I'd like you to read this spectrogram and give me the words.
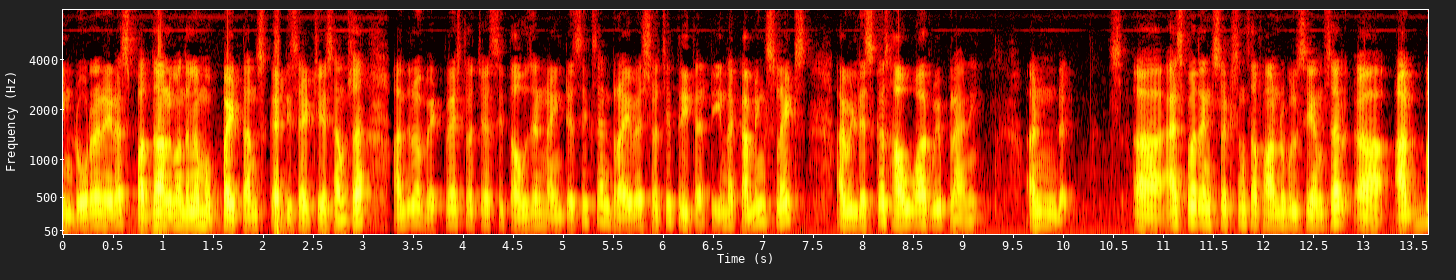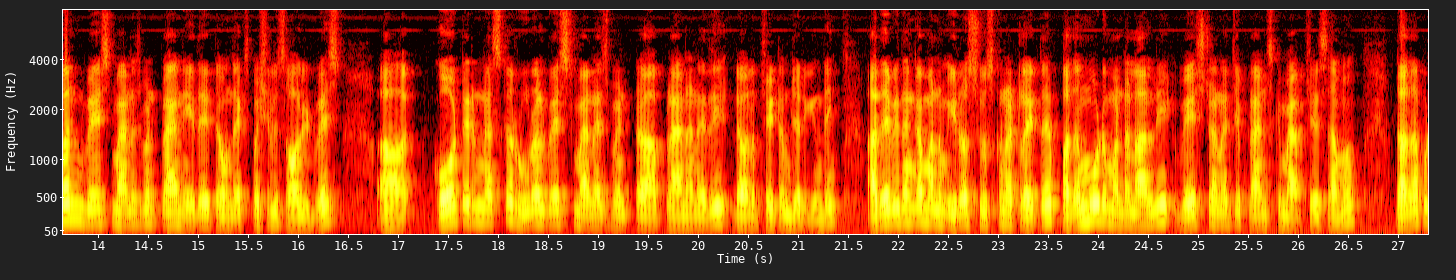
in rural areas పద్నాలుగు వందల ముప్పై టన్స్గా డిసైడ్ చేశాం సార్ అందులో వెట్ వేస్ట్ వచ్చేసి thousand ninety six and dry waste వచ్చి three thirty in the coming slides I will discuss how are we planning and as per the instructions of honourable CM sir urban waste management plan ఏదైతే ఉందో ఎస్పెషల్లీ సాలిడ్ వేస్ట్ కో టెర్మినస్గా రూరల్ వేస్ట్ మేనేజ్మెంట్ ప్లాన్ అనేది డెవలప్ చేయడం జరిగింది. అదేవిధంగా మనం ఈరోజు చూసుకున్నట్లయితే పదమూడు మండలాల్ని వేస్ట్ ఎనర్జీ ప్లాన్స్కి మ్యాప్ చేశాము. దాదాపు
